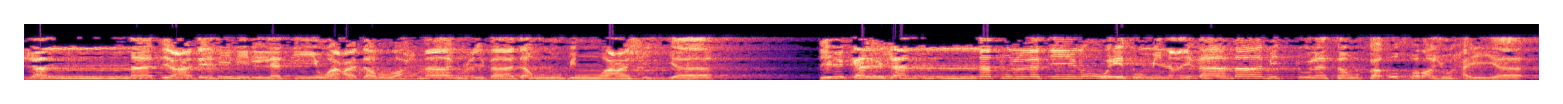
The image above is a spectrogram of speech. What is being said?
جنات عدن التي وعد الرحمن عباده وعشيا. تلك الجنة التي نورث من عذا ما مت لسوف أخرج حيا.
